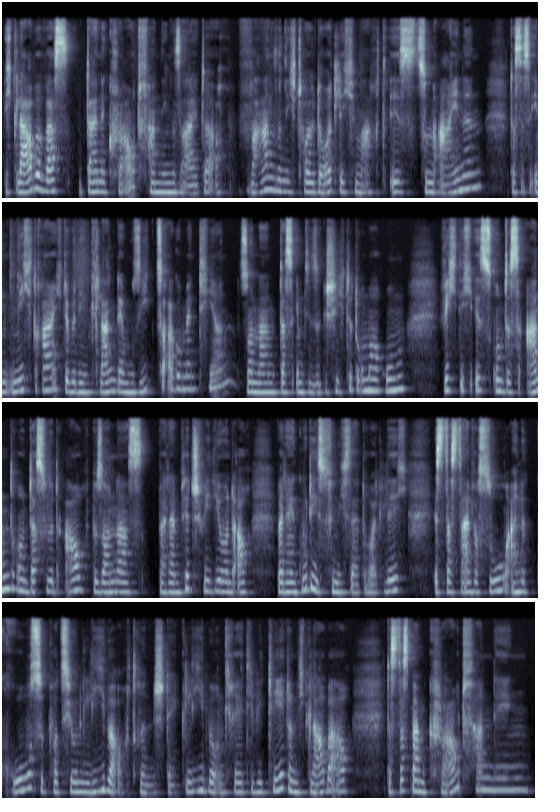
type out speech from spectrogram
Ich glaube, was deine Crowdfunding-Seite auch wahnsinnig toll deutlich macht, ist zum einen, dass es eben nicht reicht, über den Klang der Musik zu argumentieren, sondern dass eben diese Geschichte drumherum wichtig ist. Und das andere, und das wird auch besonders bei deinem Pitch-Video und auch bei deinen Goodies, finde ich sehr deutlich, ist, dass da einfach so eine große Portion Liebe auch drin steckt. Liebe und Kreativität. Und ich glaube auch, dass das beim Crowdfunding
